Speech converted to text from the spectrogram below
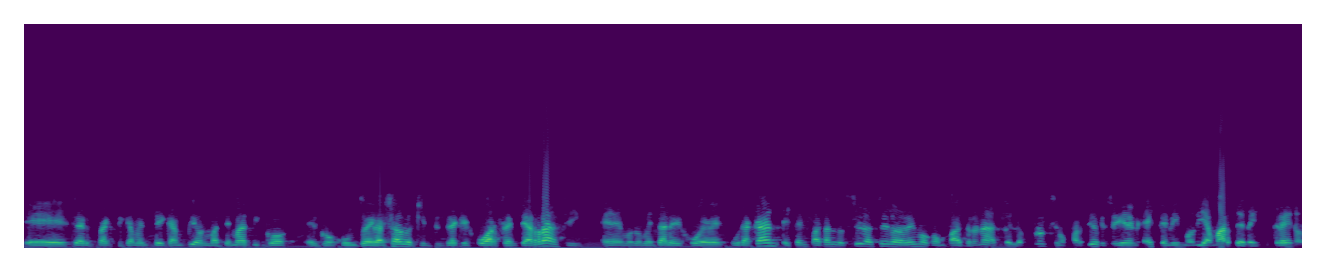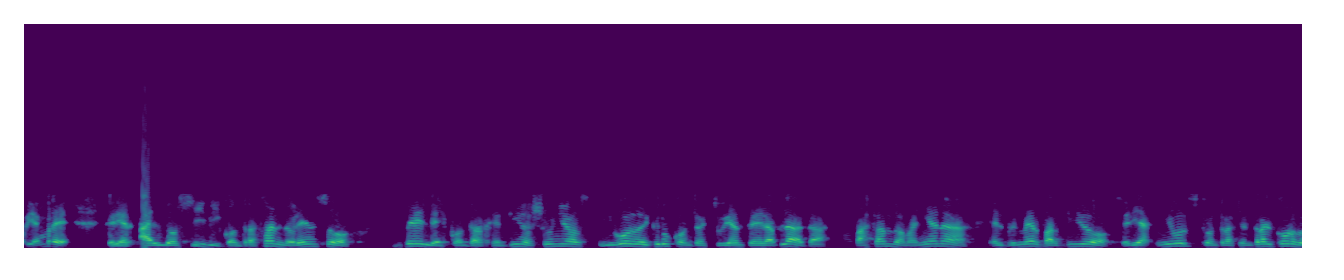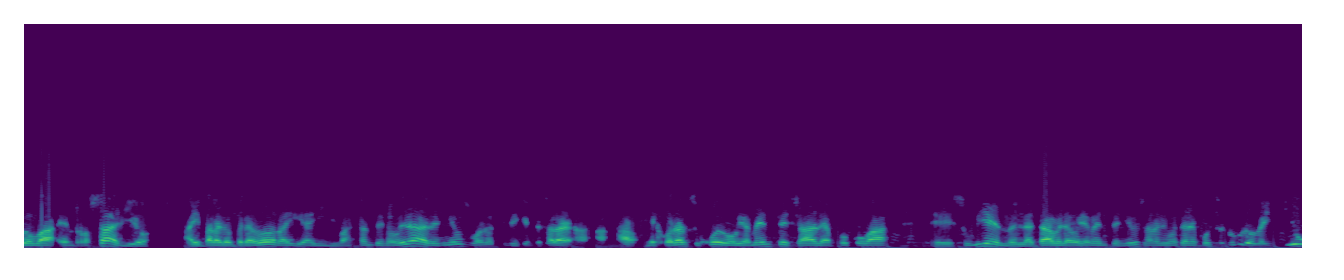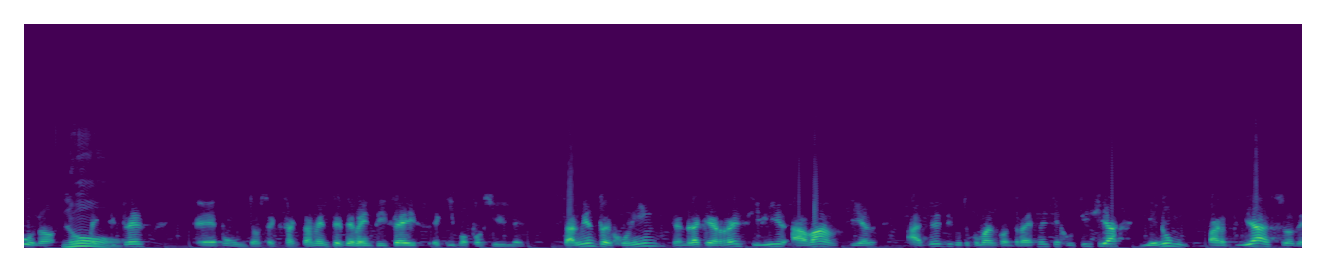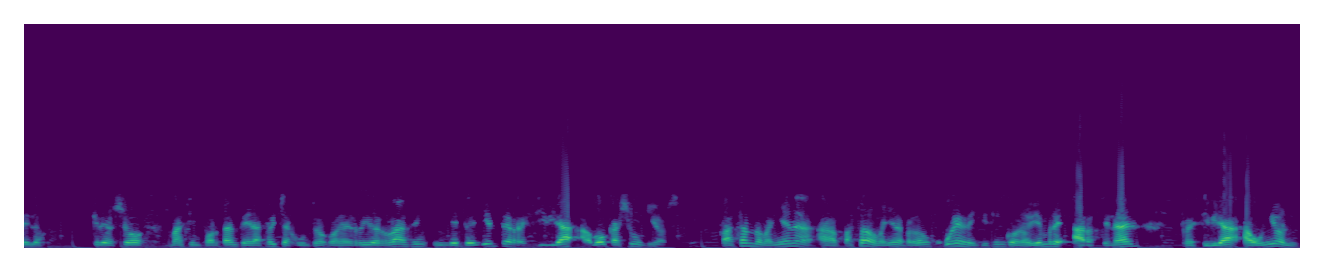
eh, ser prácticamente campeón matemático el conjunto de Gallardo, quien tendrá que jugar frente a Racing en el Monumental el jueves. Huracán está empatando 0 a 0 ahora mismo con Patronato. Los próximos partidos que se vienen este mismo día, martes 23 de noviembre, serían Aldo Civi contra San Lorenzo, Vélez contra Argentinos Juniors y Godoy Cruz contra Estudiantes de La Plata. Pasando a mañana, el primer partido sería News contra Central Córdoba en Rosario ahí para el operador hay, hay bastante novedad en News, bueno, tiene que empezar a, mejorar su juego, obviamente, ya de a poco va eh, subiendo en la tabla, obviamente, News, ahora mismo está en el puesto número 21, con 23 eh, puntos exactamente, de 26 equipos posibles. Sarmiento de Junín tendrá que recibir a Banfield, Atlético Tucumán contra Defensa y Justicia, y en un partidazo de los creo yo, más importante de la fecha junto con el River Racing, Independiente recibirá a Boca Juniors. Pasando mañana, a, pasado mañana, perdón, jueves 25 de noviembre, Arsenal recibirá a Unión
